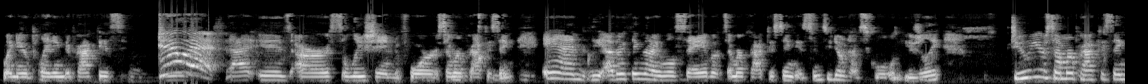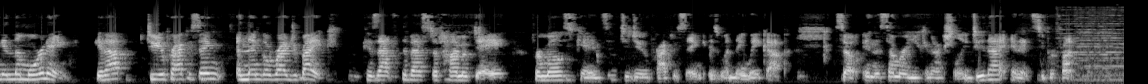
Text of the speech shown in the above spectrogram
when you're planning to practice, Do it. that is our solution for summer practicing. And the other thing that I will say about summer practicing is since you don't have school usually, do your summer practicing in the morning. Get up, do your practicing, and then go ride your bike because that's the best time of day for most kids to do practicing is when they wake up. So in the summer you can actually do that and it's super fun.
